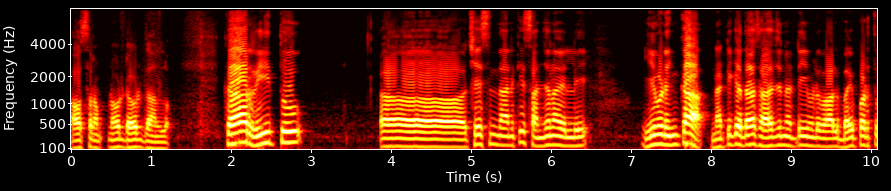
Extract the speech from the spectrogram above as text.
అవసరం నో డౌట్ దానిలో. ఇంకా రీతు చేసిన దానికి సంజన వెళ్ళి ఈవిడ ఇంకా నటి కదా సహజ నటి ఈవిడ వాళ్ళు భయపడుతూ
